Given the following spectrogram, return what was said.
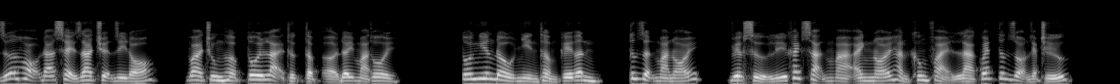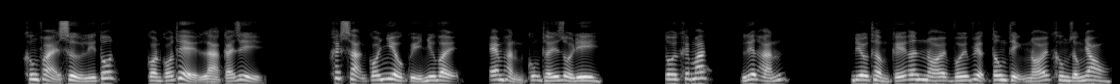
Giữa họ đã xảy ra chuyện gì đó, và trùng hợp tôi lại thực tập ở đây mà thôi. Tôi nghiêng đầu nhìn thẩm kế ân, tức giận mà nói, việc xử lý khách sạn mà anh nói hẳn không phải là quét tức dọn dẹp chứ. Không phải xử lý tốt, còn có thể là cái gì? Khách sạn có nhiều quỷ như vậy, em hẳn cũng thấy rồi đi. Tôi khép mắt, liếc hắn. Điều thẩm kế ân nói với việc Tông Thịnh nói không giống nhau.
